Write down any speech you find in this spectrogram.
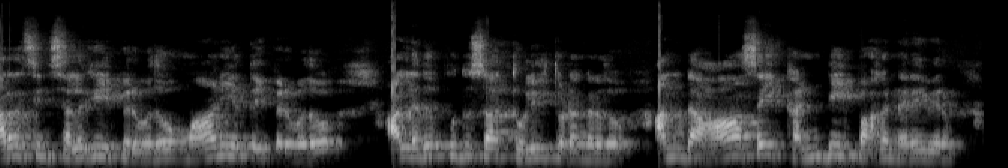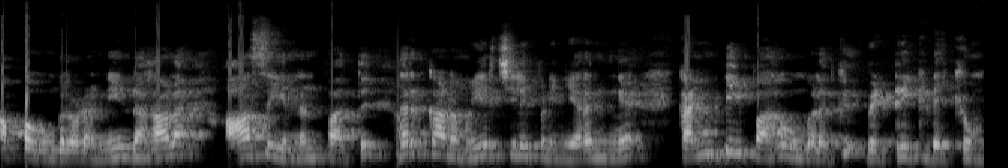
அரசின் சலுகையை பெறுவதோ மானியத்தை பெறுவதோ அல்லது புதுசா தொழில் தொடங்குறதோ அந்த ஆசை கண்டிப்பாக நிறைவேறும். அப்ப உங்களோட நீண்ட கால ஆசை என்னன்னு பார்த்து அதற்கான முயற்சியில இப்ப நீங்க இறங்குங்க. கண்டிப்பாக உங்களுக்கு வெற்றி கிடைக்கும்.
